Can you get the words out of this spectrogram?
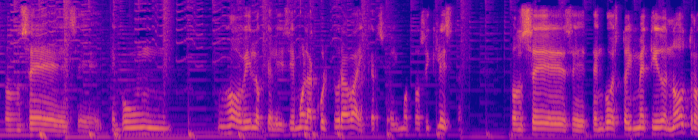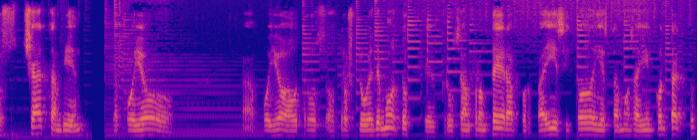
entonces, eh, tengo un, un, hobby, lo que le hicimos la cultura biker, soy motociclista. Entonces, eh, tengo, estoy metido en otros chats también, apoyo, apoyo a otros, a otros clubes de moto que cruzan frontera por país y todo, y estamos ahí en contacto.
